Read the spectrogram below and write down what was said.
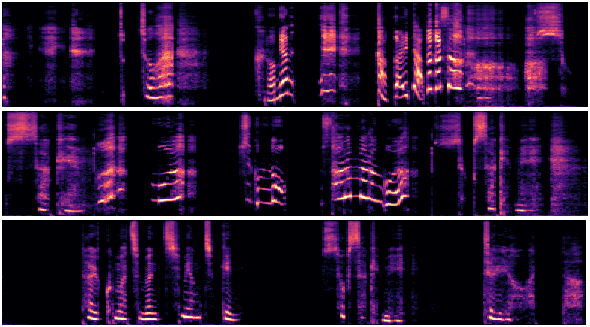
조, 좋아. 그러면 가까이 다가가서 속삭임, 지금 너 사람 말한 거야? 속삭임이 달콤하지만 치명적인 속삭임이 들려왔다.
